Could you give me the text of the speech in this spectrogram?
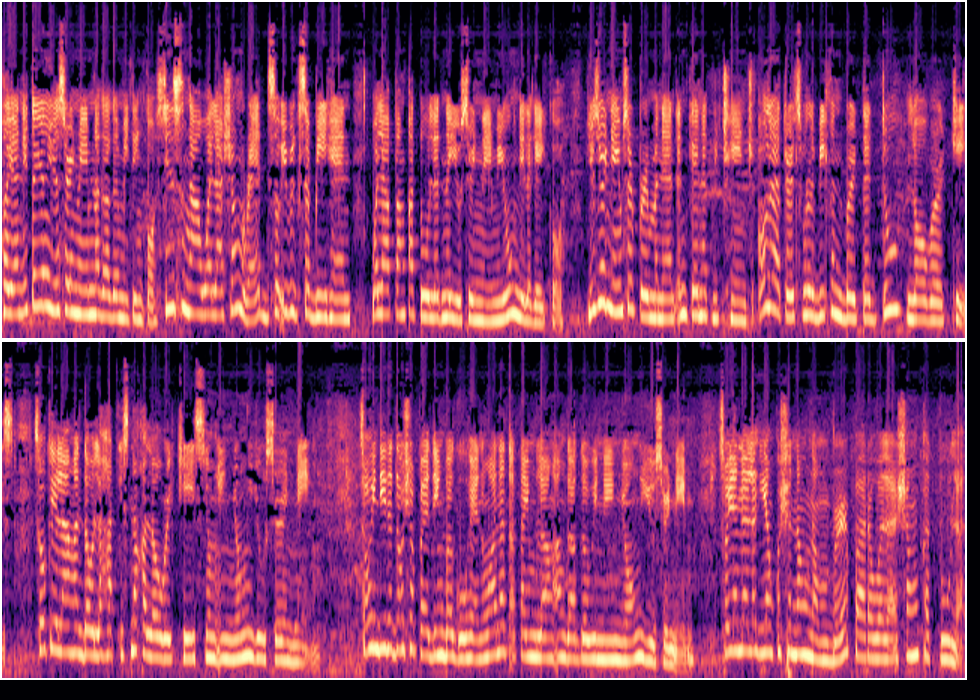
So, yan. Ito yung username na gagamitin ko. Since nga wala siyang red, so ibig sabihin, wala pang katulad na username yung nilagay ko. Usernames are permanent and cannot be changed. All letters will be converted to lowercase. So, kailangan daw lahat is naka-lowercase yung inyong username. So, hindi na daw siya pwedeng baguhin. One at a time lang ang gagawin ninyong username. So, yan lalagyan ko siya ng number para wala siyang katulad.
